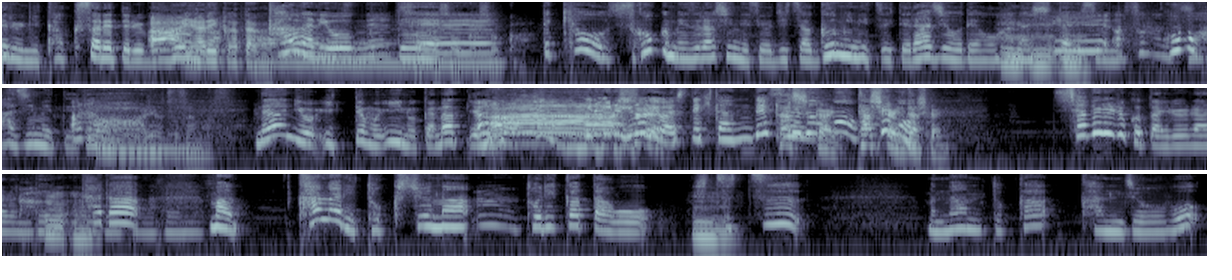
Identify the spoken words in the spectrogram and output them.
ールに隠されてる部分やり方ががかなり多くて。で、今日すごく珍しいんですよ。実はグミについてラジオでお話ししたりするの。ほぼ初めてで。あらああ、ありがとうございます。何を言ってもいいのかなっていうのあーが、いろいろ用意はしてきたんですけ確かにども、、確かに確かでもに。喋れることはいろいろあるんで、ただ、まあ、かなり特殊なうん取り方をしつつ、まあ、なんとか感情を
